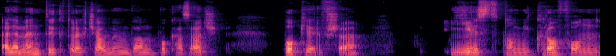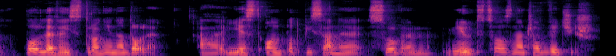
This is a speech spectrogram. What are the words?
elementy, które chciałbym Wam pokazać. Po pierwsze, jest to mikrofon po lewej stronie na dole, a jest on podpisany słowem mute, co oznacza wycisz.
